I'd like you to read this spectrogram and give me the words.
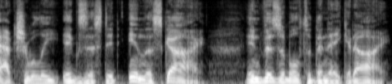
actually existed in the sky, invisible to the naked eye.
